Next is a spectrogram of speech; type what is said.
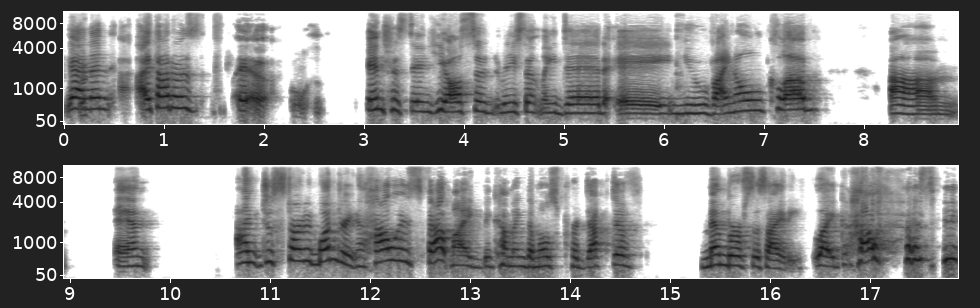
Yeah, and then I thought it was uh, interesting. He also recently did a new vinyl club, um, and I just started wondering how is Fat Mike becoming the most productive member of society? Like, how is he?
